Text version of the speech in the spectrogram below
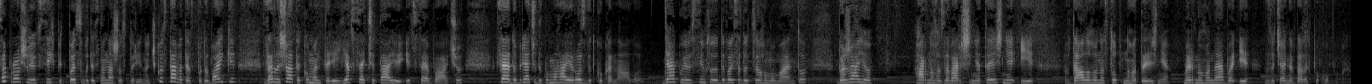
Запрошую всіх підписуватись на нашу сторіночку, ставити вподобайки, залишати коментарі. Я все читаю і все бачу. Це добряче допомагає розвитку каналу. Дякую всім, хто додивився до цього моменту. Бажаю гарного завершення тижня і вдалого наступного тижня, мирного неба і звичайно вдалих покупок.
